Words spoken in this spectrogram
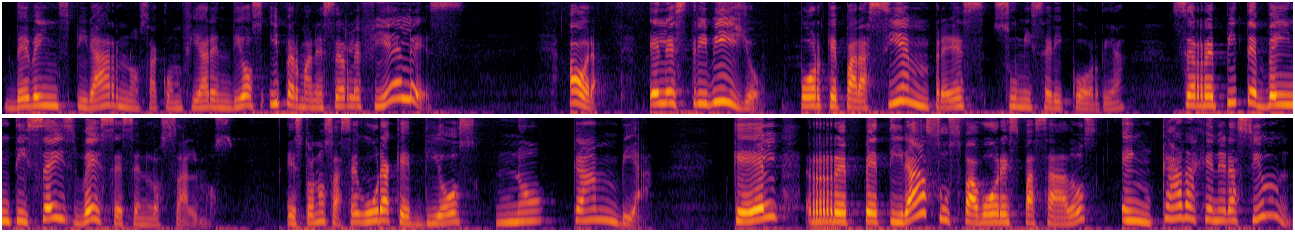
debe inspirarnos a confiar en Dios y permanecerle fieles. Ahora, el estribillo, porque para siempre es su misericordia, se repite 26 veces en los salmos. Esto nos asegura que Dios no cambia que Él repetirá sus favores pasados en cada generación.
